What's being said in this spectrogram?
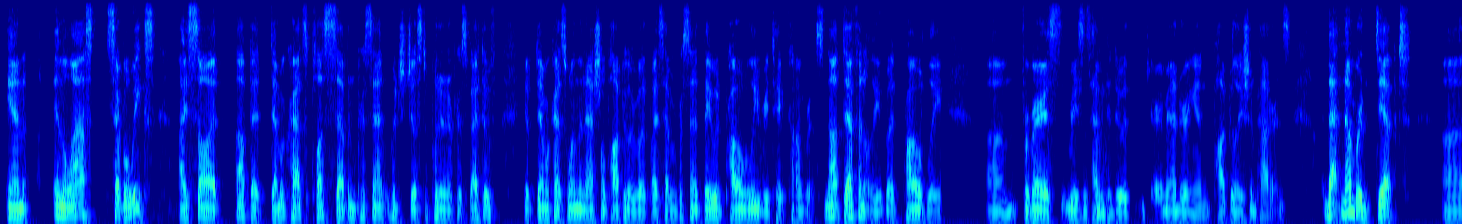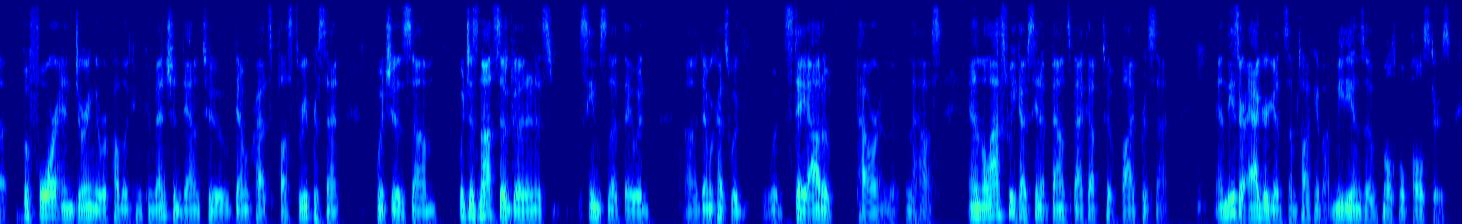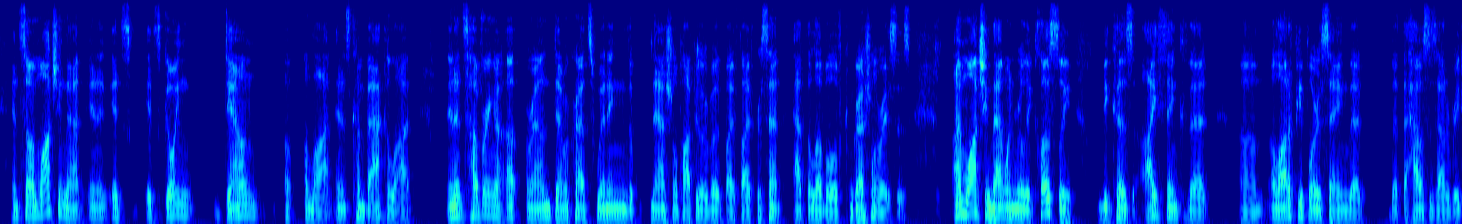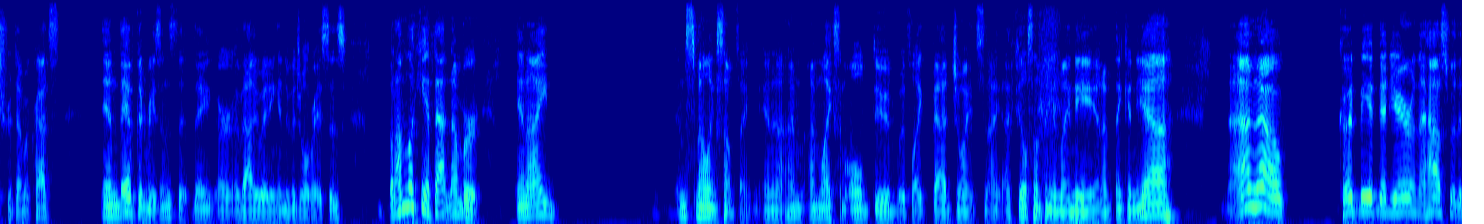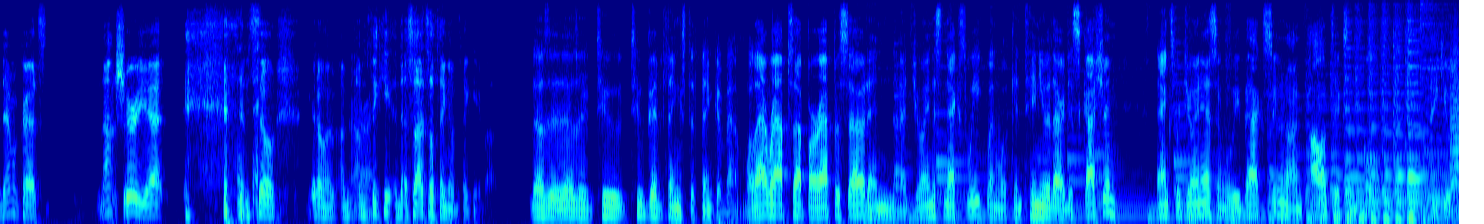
And in the last several weeks, I saw it up at Democrats plus 7%, which, just to put it in perspective, if Democrats won the national popular vote by 7%, they would probably retake Congress. Not definitely, but probably um, for various reasons having to do with gerrymandering and population patterns. That number dipped uh, before and during the Republican convention down to Democrats plus 3%, which is, um, which is not so good, and it seems that they would, uh, Democrats would, would stay out of power in the, in the House. And in the last week, I've seen it bounce back up to 5%. And these are aggregates I'm talking about, medians of multiple pollsters. And so I'm watching that, and it, it's it's going down a, a, lot, and it's come back a lot, and it's hovering up around Democrats winning the national popular vote by 5% at the level of congressional races. I'm watching that one really closely because I think that um, a lot of people are saying that that the House is out of reach for Democrats, and they have good reasons that they are evaluating individual races. But I'm looking at that number, and I am smelling something, and I'm I'm like some old dude with like bad joints, and I, I feel something in my knee, and I'm thinking, yeah, I don't know, could be a good year in the House for the Democrats. Not sure yet. and so, you know, I'm, I'm right. thinking. So that's the thing I'm thinking about. Those are those are two two good things to think about. Well, that wraps up our episode, and uh, join us next week when we'll continue with our discussion. Thanks for joining us, and we'll be back soon on Politics and Polls. Thank you.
